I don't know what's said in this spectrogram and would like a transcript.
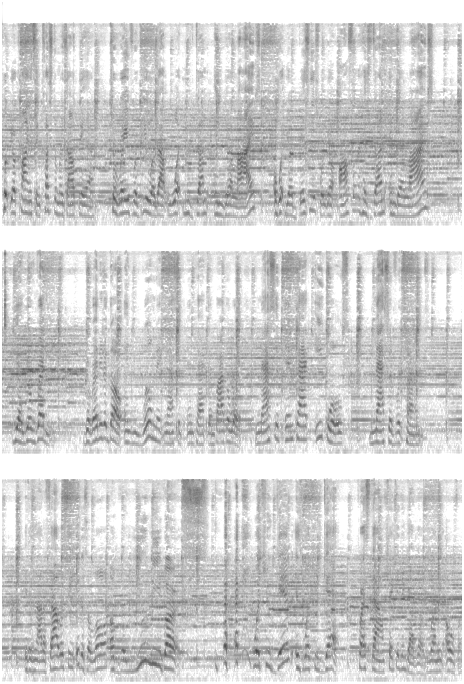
put your clients and customers out there to rave review about what you've done in their lives, or what your business, what your offer has done in their lives, yeah, you're ready. You're ready to go, and you will make massive impact. And by the way, massive impact equals massive returns. It is not a fallacy, it is a law of the universe. what you give is what you get. Press down, shake it together, running over.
